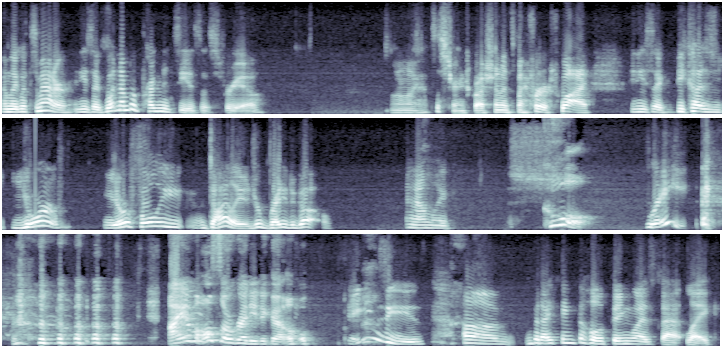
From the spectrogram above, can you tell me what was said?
I'm like, what's the matter? And he's like, what number pregnancy is this for you? I'm like, that's a strange question. It's my first. Why? And he's like, because you're you're fully dilated. You're ready to go. And I'm like, cool, great. I am also ready to go. Daisies. Um, but I think the whole thing was that like,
